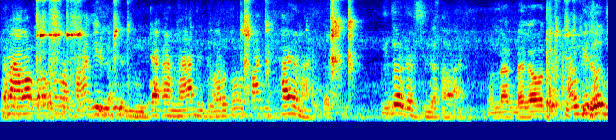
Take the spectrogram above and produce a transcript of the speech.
না না, আমার কোনো কোনো বাকি টাকা না দিতে পারো তোমার বাকি খায় না কি দরকার ছিল নাক ঢাকা বলতে আমি কি সহ্য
